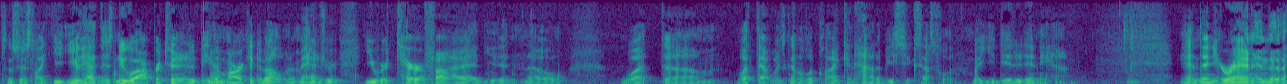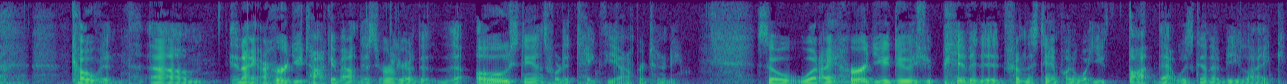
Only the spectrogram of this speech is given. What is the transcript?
So it's just like you, you had this new opportunity to be yeah. the market development manager. You were terrified. You didn't know what um, what that was going to look like and how to be successful, but you did it anyhow. And then you ran into COVID. Um, and I, I, heard you talk about this earlier. The, the O stands for to take the opportunity. So what I heard you do is you pivoted from the standpoint of what you thought that was going to be like,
